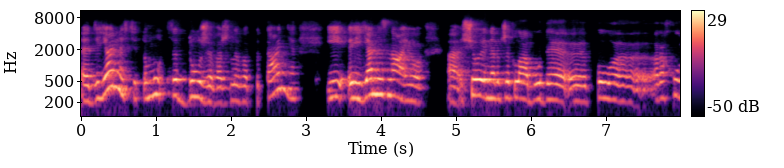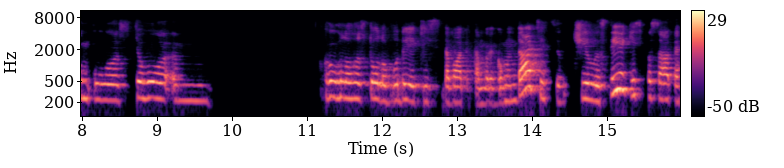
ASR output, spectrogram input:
е, діяльності, тому це дуже важливе питання. І е, я не знаю, що Energy Club буде по рахунку з цього. Круглого столу буде якісь давати там рекомендації чи листи якісь писати,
